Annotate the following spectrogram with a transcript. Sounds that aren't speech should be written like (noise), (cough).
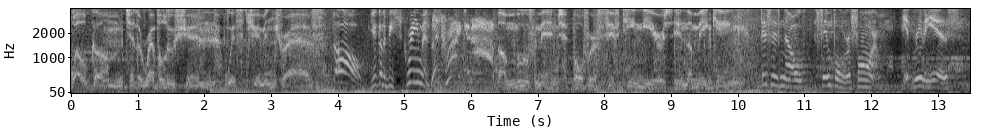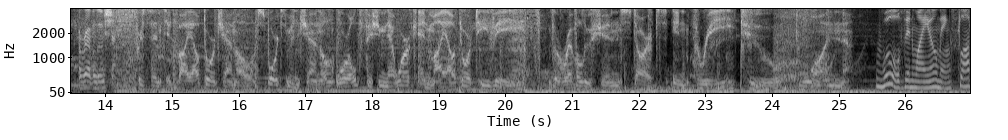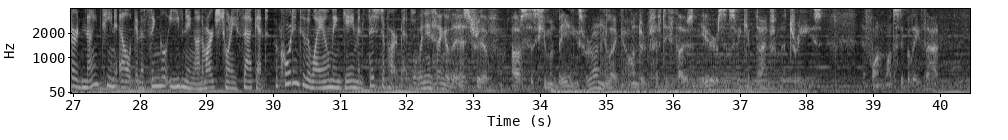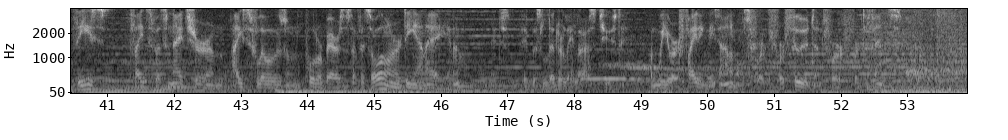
Welcome to the revolution with Jim and Trav. Oh, you're gonna be screaming. Let's crank it up! A movement over 15 years in the making. This is no simple reform. It really is a revolution. Presented by Outdoor Channel, Sportsman Channel, World Fishing Network, and My Outdoor TV. The revolution starts in three, two, one. Wolves in Wyoming slaughtered 19 elk in a single evening on March 22nd, according to the Wyoming Game and Fish Department. Well, when you think of the history of us as human beings, we're only like 150,000 years since we came down from the trees, if one wants to believe that. These fights with nature and ice floes and polar bears and stuff, it's all in our DNA, you know? It's, it was literally last Tuesday when we were fighting these animals for, for food and for, for defense.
